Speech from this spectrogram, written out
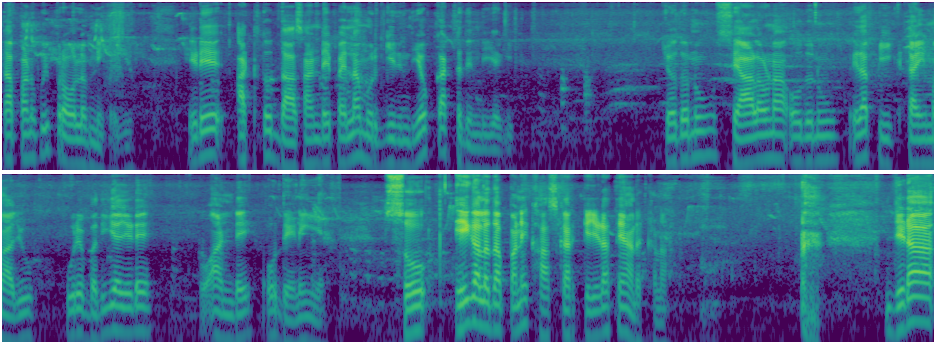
ਤਾਂ ਆਪਾਂ ਨੂੰ ਕੋਈ ਪ੍ਰੋਬਲਮ ਨਹੀਂ ਹੈਗੀ। ਜਿਹੜੇ 8 ਤੋਂ 10 ਅੰਡੇ ਪਹਿਲਾਂ ਮੁਰਗੀ ਦਿੰਦੀ ਹੈ ਉਹ ਘੱਟ ਦਿੰਦੀ ਹੈਗੀ। ਜਦੋਂ ਨੂੰ ਸਿਆਲ ਆਉਣਾ, ਉਦੋਂ ਨੂੰ ਇਹਦਾ ਪੀਕ ਟਾਈਮ ਆ ਜੂ। ਪੂਰੇ ਵਧੀਆ ਜਿਹੜੇ ਉਹ ਆਂਡੇ ਉਹ ਦੇਣੇ ਹੀ ਹੈ ਸੋ ਇਹ ਗੱਲ ਦਾ ਆਪਾਂ ਨੇ ਖਾਸ ਕਰਕੇ ਜਿਹੜਾ ਧਿਆਨ ਰੱਖਣਾ। ਜਿਹੜਾ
